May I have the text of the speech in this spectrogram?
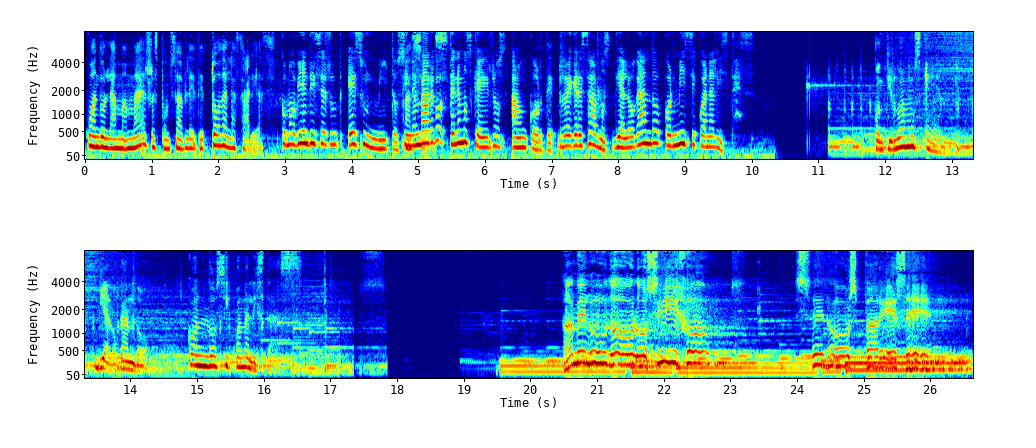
cuando la mamá es responsable de todas las áreas. Como bien dice Ruth, es un mito. Sin Así embargo, es. tenemos que irnos a un corte. Regresamos dialogando con mis psicoanalistas. Continuamos en Dialogando con los psicoanalistas. A menudo los hijos se nos parecen,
